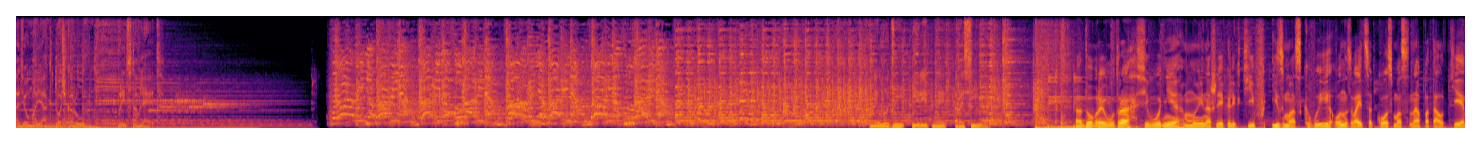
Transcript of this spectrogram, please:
Радиомаяк.ру представляет. Мелодии и ритмы России. Доброе утро. Сегодня мы нашли коллектив из Москвы. Он называется «Космос на потолке».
